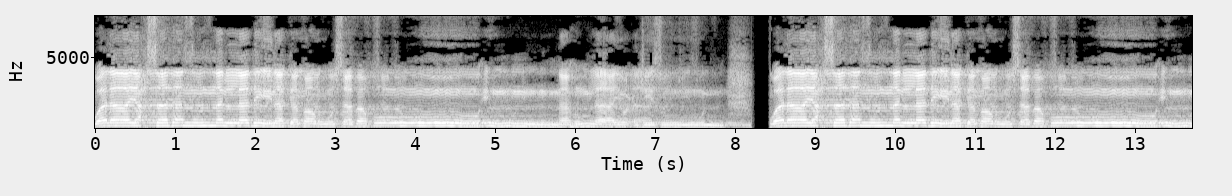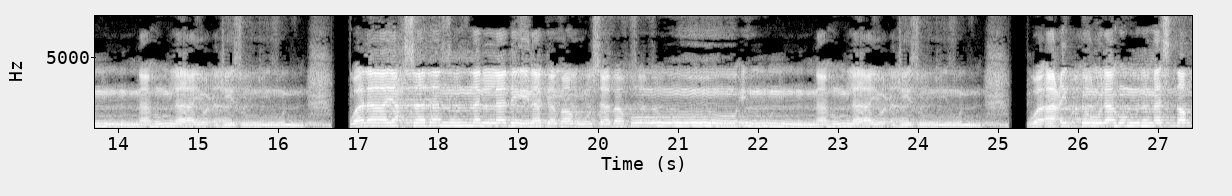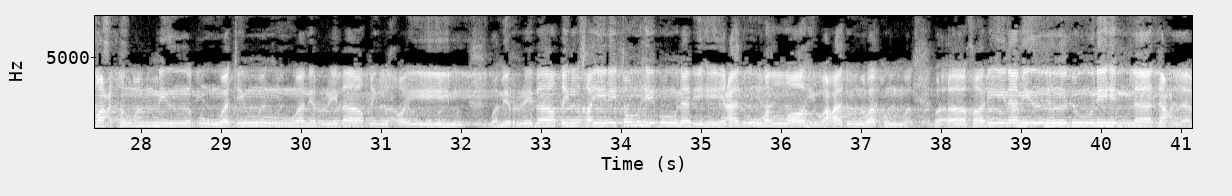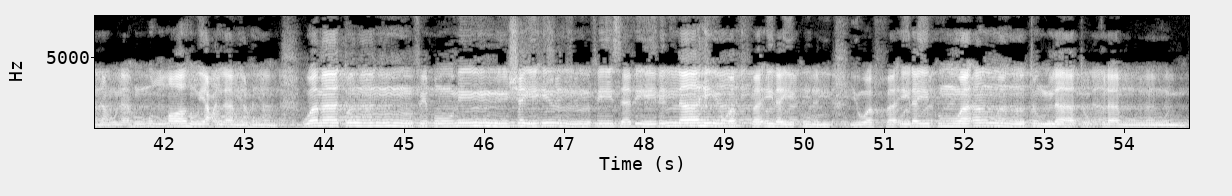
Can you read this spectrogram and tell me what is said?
ولا يحسبن الذين كفروا سبقوا انهم لا يعجزون ولا يحسبن الذين كفروا سبقوا انهم لا يعجزون ولا يحسبن الذين كفروا سبقوا انهم لا يعجزون وَأَعِدُّوا لَهُم مَّا اسْتَطَعْتُم مِّن قُوَّةٍ وَمِن رِّبَاطِ الْخَيْلِ وَمِن رِّبَاطِ الْخَيْلِ تُرْهِبُونَ بِهِ عَدُوَّ اللَّهِ وَعَدُوَّكُمْ وَآخَرِينَ مِن دُونِهِمْ لَا تَعْلَمُونَهُمُ اللَّهُ يَعْلَمُهُمْ وَمَا تُنفِقُوا مِن شَيْءٍ فِي سَبِيلِ اللَّهِ يُوَفَّ إِلَيْكُمْ يُوَفَّ إِلَيْكُمْ وَأَنتُمْ لَا تُظْلَمُونَ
